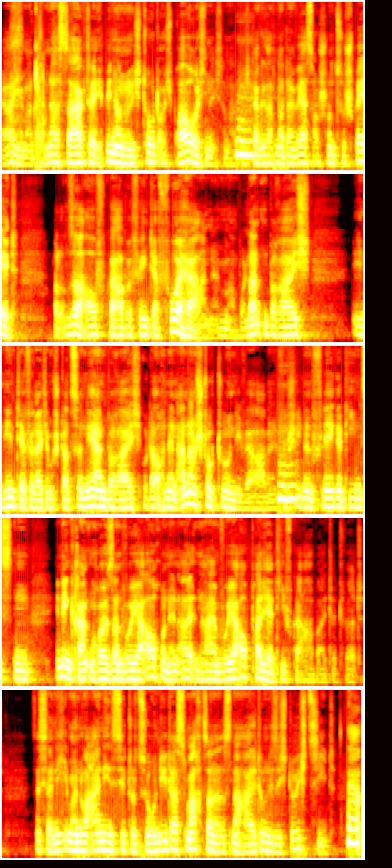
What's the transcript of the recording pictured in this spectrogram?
Ja, jemand anders sagte, ich bin ja noch nicht tot, euch brauche ich nicht. Dann habe mhm. ich dann gesagt, na dann wäre es auch schon zu spät. Weil unsere Aufgabe fängt ja vorher an, im ambulanten Bereich, in hinterher vielleicht im stationären Bereich oder auch in den anderen Strukturen, die wir haben, in mhm. verschiedenen Pflegediensten, in den Krankenhäusern, wo ja auch und in Altenheimen, wo ja auch palliativ gearbeitet wird. Es ist ja nicht immer nur eine Institution, die das macht, sondern es ist eine Haltung, die sich durchzieht. Ja.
